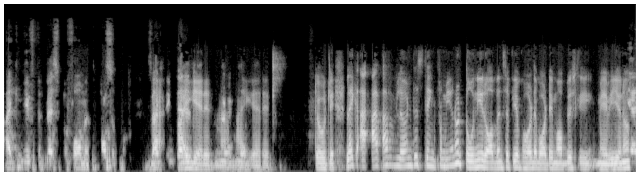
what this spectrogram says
i can give the best performance possible so I, I get it, man. I get it. Totally. Like I, I've learned this thing from you know Tony Robbins. If you've heard about him, obviously, maybe you know yeah,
